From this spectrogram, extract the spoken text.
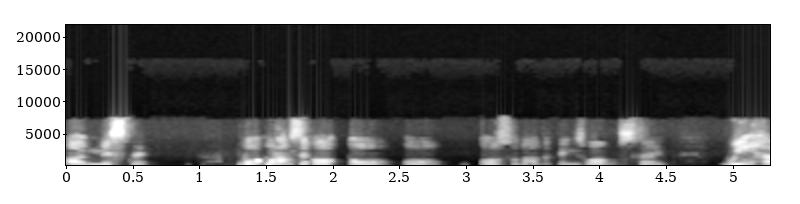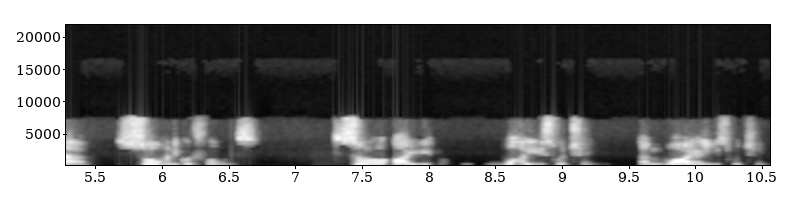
I missed it. What, what I'm saying, or, or, or also the other thing is what I'm saying. We have so many good forwards. So are you, what are you switching? And why are you switching?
